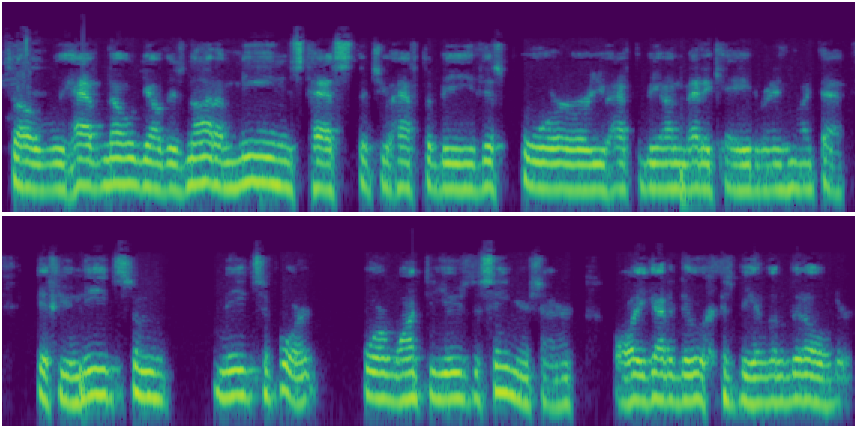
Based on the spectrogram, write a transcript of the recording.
So we have no, you know, there's not a means test that you have to be this poor or you have to be on Medicaid or anything like that. If you need some need support or want to use the senior center, all you got to do is be a little bit older.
